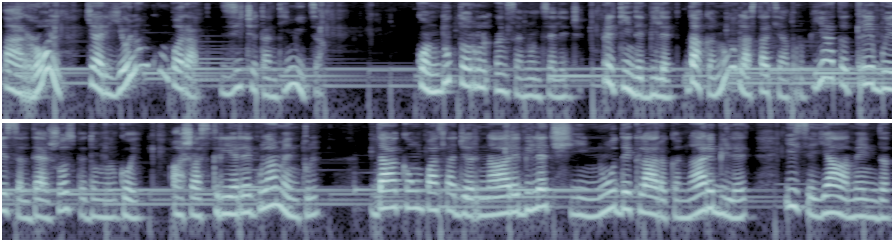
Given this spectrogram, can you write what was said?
Parol? Chiar eu l-am cumpărat, zice tantimița. Conductorul însă nu înțelege. Pretinde bilet. Dacă nu, la stația apropiată trebuie să-l dea jos pe domnul Goi. Așa scrie regulamentul dacă un pasager nu are bilet și nu declară că nu are bilet, îi se ia amendă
